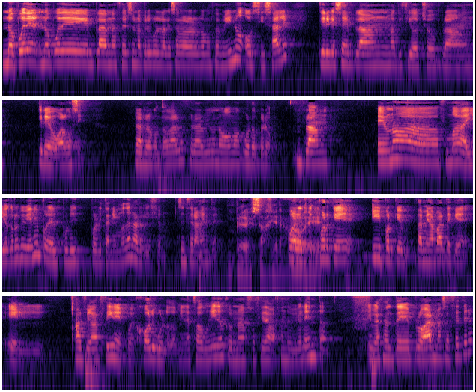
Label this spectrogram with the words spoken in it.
No puede, no puede en plan hacerse una película en la que salga el orgasmo femenino, o si sale, tiene que ser en plan más 18, en plan, creo, o algo así. Pero me lo contó Carlos, pero ahora mismo no me acuerdo, pero en plan, en una fumada, y yo creo que viene por el puri- puritanismo de la religión, sinceramente. Pero exagerado, Por el- ¿eh? porque, y porque también aparte que el, al final el cine, pues Hollywood lo domina Estados Unidos, que es una sociedad bastante violenta y bastante pro armas, etcétera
